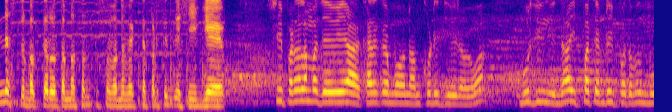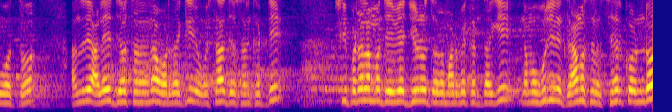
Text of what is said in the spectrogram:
ಇನ್ನಷ್ಟು ಭಕ್ತರು ತಮ್ಮ ಸಂತಸವನ್ನು ವ್ಯಕ್ತಪಡಿಸಿದ್ದು ಹೀಗೆ. ಶ್ರೀ ಪಡಲಮ್ಮ ದೇವಿಯ ಕಾರ್ಯಕ್ರಮವನ್ನು ಹಮ್ಮಿಕೊಂಡಿದ್ದೀವಿ ನಾವು. ಮೂರು ದಿನದಿಂದ ಇಪ್ಪತ್ತೆಂಟು, ಇಪ್ಪತ್ತೊಂಬತ್ತು, ಮೂವತ್ತು. ಅಂದರೆ ಹಳೆ ದೇವಸ್ಥಾನನ ಹೊಡೆದಾಕಿ ಹೊಸ ದೇವಸ್ಥಾನ ಕಟ್ಟಿ ಶ್ರೀ ಪಟಲಮ್ಮ ದೇವಿಯ ಜೀರ್ಣೋದ್ಧಾರ ಮಾಡಬೇಕಂತಾಗಿ ನಮ್ಮ ಊರಿನ ಗ್ರಾಮಸ್ಥರ ಸೇರಿಕೊಂಡು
